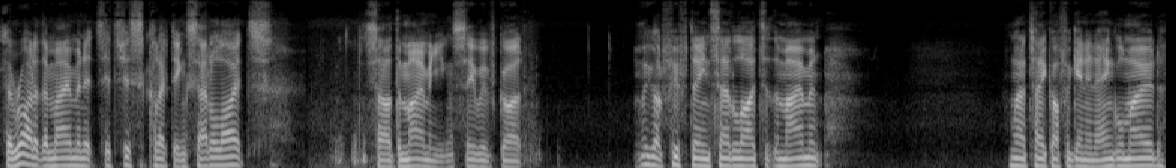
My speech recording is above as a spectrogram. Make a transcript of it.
So right at the moment it's it's just collecting satellites. So at the moment you can see we've got we got 15 satellites at the moment. I'm going to take off again in angle mode.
